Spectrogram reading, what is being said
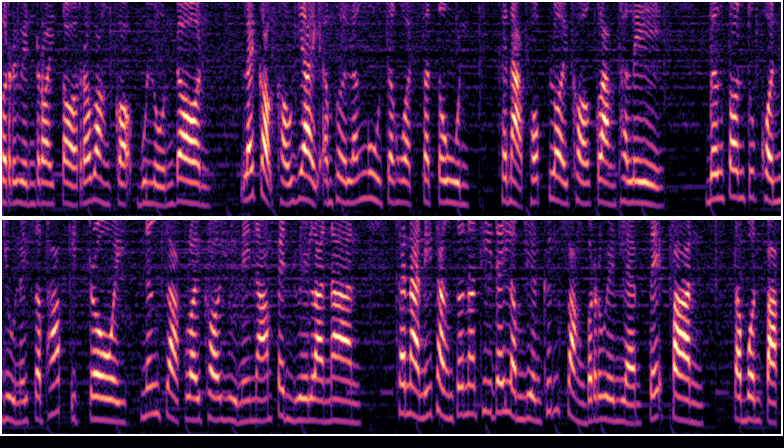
บริเวณรอยต่อระหว่างเกาะบุโลนดอน และเกาะเขาใหญ่อำเภอละงูจังหวัดสตูล ขณะพบลอยคอกลางทะเล เบื้องต้นทุกคนอยู่ในสภาพอิดโรย เนื่องจากลอยคออยู่ในน้ำเป็นเวลานาน ขณะนี้ทางเจ้าหน้าที่ได้ลำเลียงขึ้นฝั่งบริเวณแหลมเตะปันตำบลปาก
